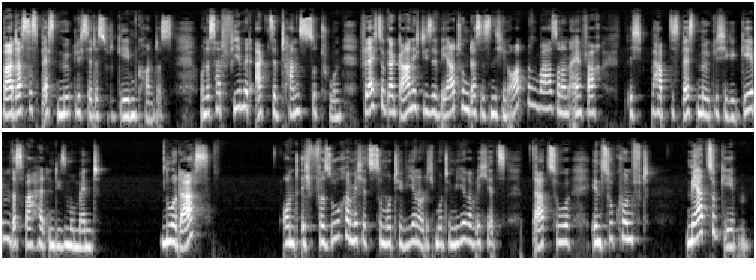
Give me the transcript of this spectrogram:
war das das Bestmöglichste, das du geben konntest. Und das hat viel mit Akzeptanz zu tun. Vielleicht sogar gar nicht diese Wertung, dass es nicht in Ordnung war, sondern einfach, ich habe das Bestmögliche gegeben. Das war halt in diesem Moment nur das. Und ich versuche mich jetzt zu motivieren und ich motiviere mich jetzt dazu, in Zukunft mehr zu geben,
